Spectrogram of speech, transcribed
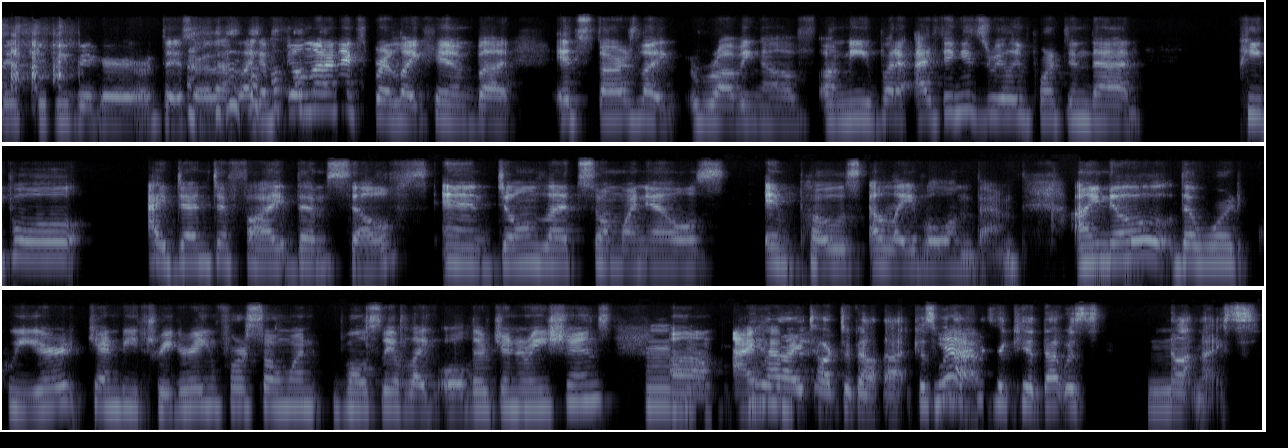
this should be bigger or this or that. Like I'm still not an expert like him, but it starts like rubbing off on me. But I think it's really important that people identify themselves and don't let someone else impose a label on them. I Mhm. know the word queer can be triggering for someone, mostly of like older generations. Mhm. Um, I You and have I talked about that because when Yeah. I was a kid, that was not nice.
